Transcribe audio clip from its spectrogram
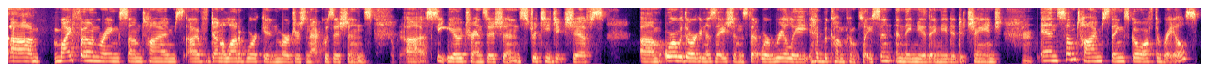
Um, my phone rings sometimes. I've done a lot of work in mergers and acquisitions, okay. uh, CEO transitions, strategic shifts. Um, or with organizations that were really had become complacent and they knew they needed to change. Hmm. And sometimes things go off the rails,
